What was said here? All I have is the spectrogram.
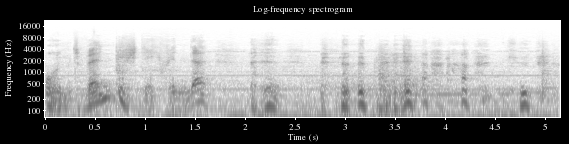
Und wenn ich dich finde...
